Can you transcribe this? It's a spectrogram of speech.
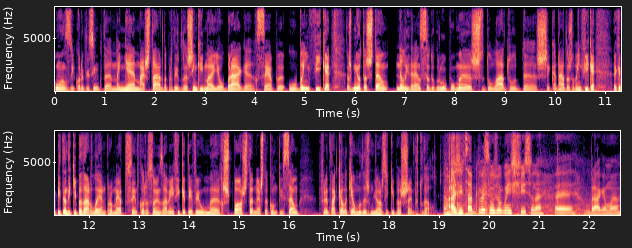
11h45 da manhã. Mais tarde, a partir das 5h30, o Braga recebe o Benfica. As minhotas estão na liderança do grupo, mas do lado das encanadas do Benfica, a capitã de equipa Darlene promete, em declarações à Benfica TV, uma resposta nesta competição frente àquela que é uma das melhores equipas em Portugal. A gente sabe que vai ser um jogo bem difícil, né? É, o Braga é uma,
